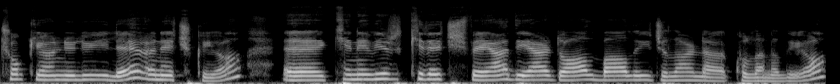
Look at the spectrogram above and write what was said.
çok yönlülüğüyle öne çıkıyor. E, kenevir kireç veya diğer doğal bağlayıcılarla kullanılıyor.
